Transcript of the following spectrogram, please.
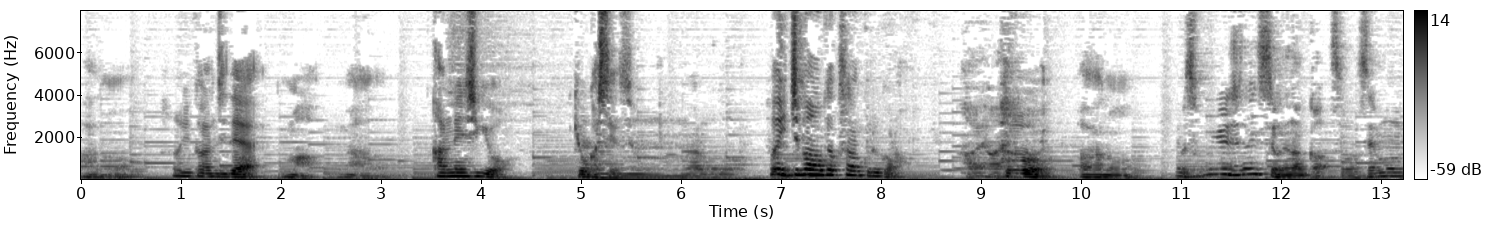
あの、そういう感じで、まあ、まあ、関連事業強化してるんですよ。なるほど。それ一番お客さん来るから。はいはい。そう。あの、そういう時代ですよね、なんか、その専門、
